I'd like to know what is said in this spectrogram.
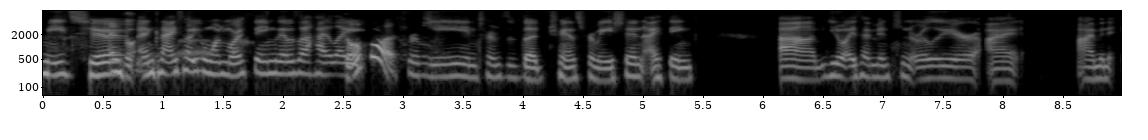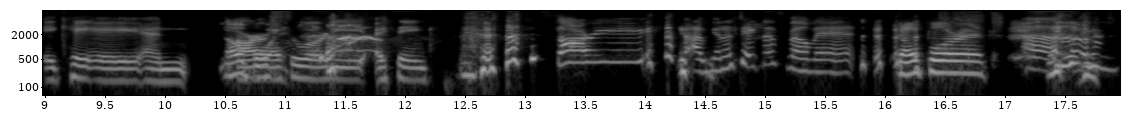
Me too. And, and can i tell you one more thing that was a highlight for, for me in terms of the transformation? I think um you know as i mentioned earlier i i'm an aka and oh, our boy. sorority i think sorry. I'm gonna take this moment. Go for it. Um,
